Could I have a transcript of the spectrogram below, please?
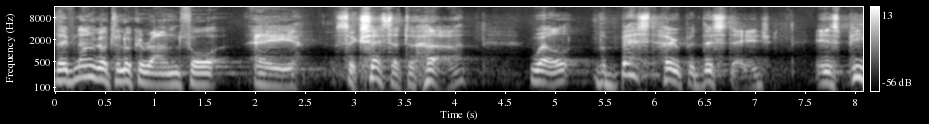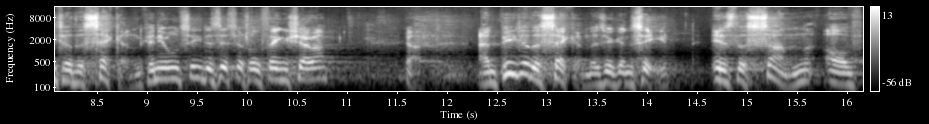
they've now got to look around for a successor to her. Well, the best hope at this stage is Peter II. Can you all see? Does this little thing show up? Yeah. And Peter II, as you can see, is the son of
